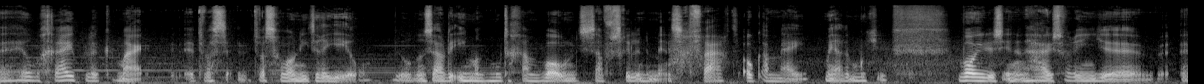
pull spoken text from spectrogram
heel begrijpelijk, maar het was, het was gewoon niet reëel. Bedoel, dan zou er iemand moeten gaan wonen. Het is aan verschillende mensen gevraagd, ook aan mij. Maar ja, dan moet je, woon je dus in een huis waarin je uh,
